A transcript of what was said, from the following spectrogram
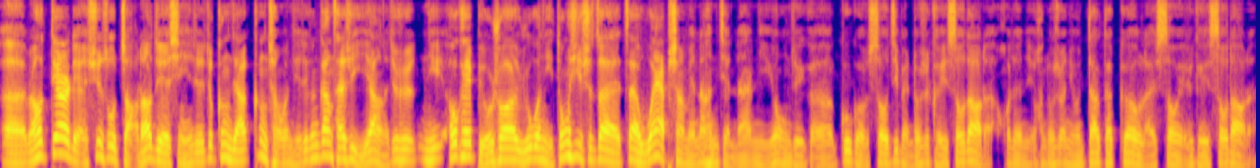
呃，然后第二点，迅速找到这些信息，这就更加更成问题。就跟刚才是一样的，就是你 OK，比如说，如果你东西是在在 Web 上面，那很简单，你用这个 Google 搜，基本都是可以搜到的，或者你很多时候你用 DuckDuckGo 来搜也是可以搜到的。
